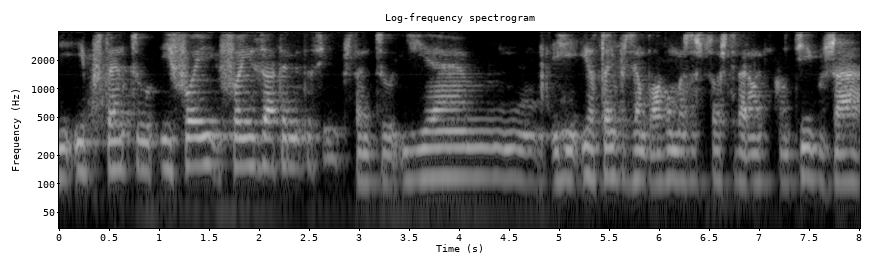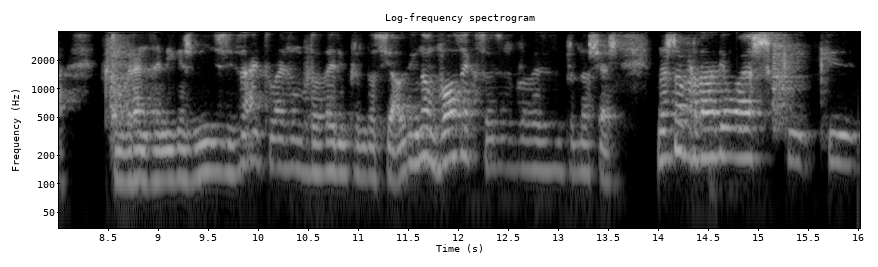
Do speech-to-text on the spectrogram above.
E, e portanto, e foi, foi exatamente assim. Portanto, e, um, e eu tenho, por exemplo, algumas das pessoas que estiveram aqui contigo já, que são grandes amigas minhas, dizem, ah, tu és um verdadeiro empreendedor social. Eu digo, não, vós é que sois os verdadeiros empreendedores sociais. Mas, na verdade, eu acho que, que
